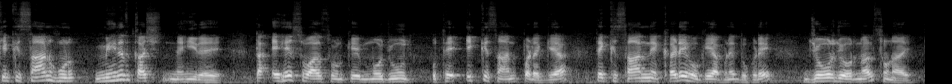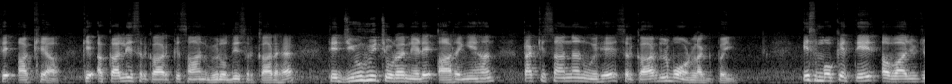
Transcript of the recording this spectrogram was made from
ਕਿ ਕਿਸਾਨ ਹੁਣ ਮਿਹਨਤਕਸ਼ ਨਹੀਂ ਰਹੇ, ਤਾਂ ਇਹ ਸਵਾਲ ਸੁਣ ਕੇ ਮੌਜੂਦ ਉੱਥੇ ਇੱਕ ਕਿਸਾਨ ਭੜਕ ਗਿਆ ਤੇ ਕਿਸਾਨ ਨੇ ਖੜੇ ਹੋ ਕੇ ਆਪਣੇ ਦੁਖੜੇ ਜ਼ੋਰ-ਜ਼ੋਰ ਨਾਲ ਸੁਣਾਏ ਤੇ ਆਖਿਆ ਕਿ ਅਕਾਲੀ ਸਰਕਾਰ ਕਿਸਾਨ ਵਿਰੋਧੀ ਸਰਕਾਰ ਹੈ ਤੇ ਜਿਉਂ ਹੀ ਚੋਣਾਂ ਨੇੜੇ ਆ ਰਹੀਆਂ ਹਨ, ਤਾਂ ਕਿਸਾਨਾਂ ਨੂੰ ਇਹ ਸਰਕਾਰ ਲੁਭਾਉਣ ਲੱਗ ਪਈ। ਇਸ ਮੌਕੇ ਤੇਜ਼ ਆਵਾਜ਼ ਵਿੱਚ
